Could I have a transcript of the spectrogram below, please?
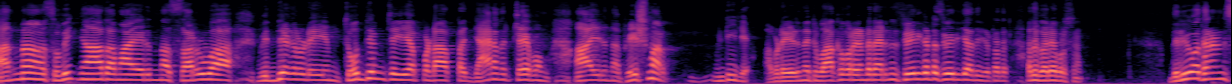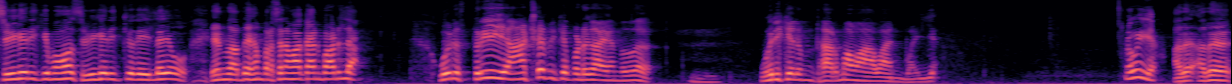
അന്ന് സുവിജ്ഞാതമായിരുന്ന സർവ വിദ്യകളുടെയും ചോദ്യം ചെയ്യപ്പെടാത്ത ജ്ഞാനനിക്ഷേപം ആയിരുന്ന ഭീഷ്മർ. മിണ്ടിയില്ല. അവിടെ എഴുന്നേറ്റ് വാക്ക് പറയേണ്ടതായിരുന്നു. സ്വീകരിക്കട്ടെ സ്വീകരിക്കാതിരിക്കട്ടെ അത് അത് വരെ പ്രശ്നം. ദുര്യോധനൻ സ്വീകരിക്കുമോ സ്വീകരിക്കുകയില്ലയോ എന്നത് അദ്ദേഹം പ്രശ്നമാക്കാൻ പാടില്ല. ഒരു സ്ത്രീ ആക്ഷേപിക്കപ്പെടുക എന്നത് ഒരിക്കലും ധർമ്മമാവാൻ വയ്യ. അത് അത്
